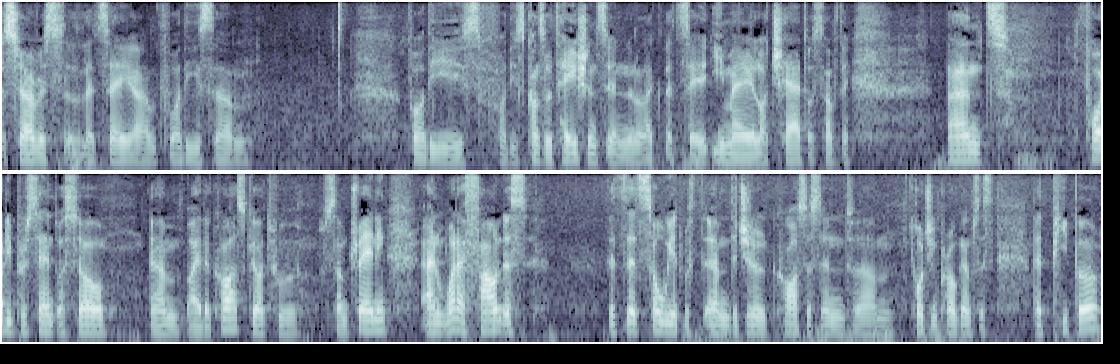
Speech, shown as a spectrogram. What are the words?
service, let's say um, for these um, for these for these consultations in like let's say email or chat or something, and forty percent or so um, buy the course, go to some training, and what I found is. That's, that's so weird with um, digital courses and um, coaching programs is that people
